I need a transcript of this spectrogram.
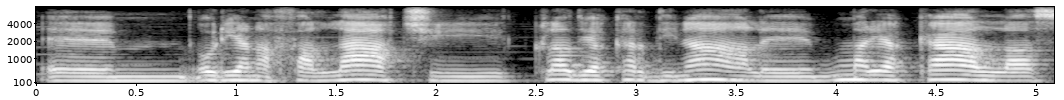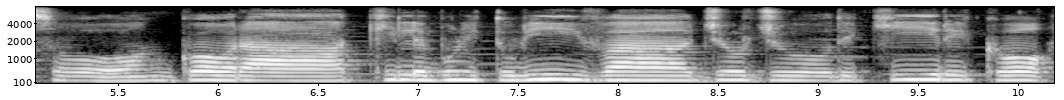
ehm, Oriana Fallaci, Claudia Cardinale, Maria Callas o ancora Achille Bonitoliva, Giorgio De Chirico,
